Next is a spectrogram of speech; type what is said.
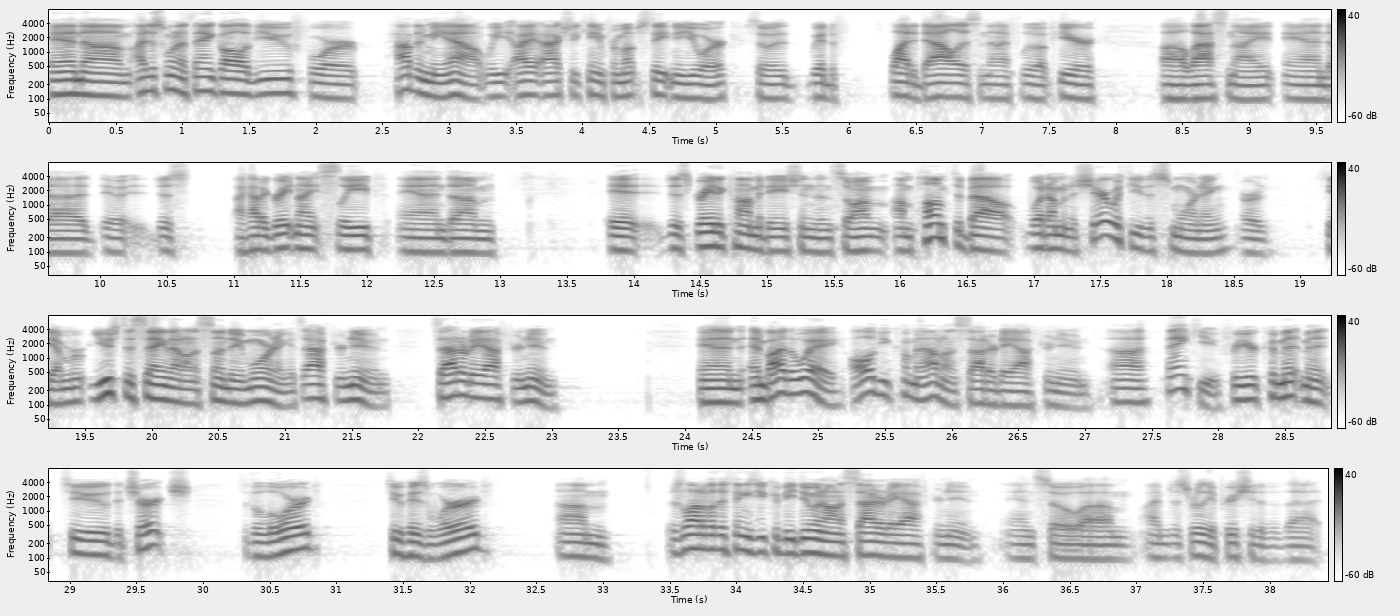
And um, I just want to thank all of you for having me out. We, I actually came from upstate New York, so we had to fly to Dallas, and then I flew up here uh, last night, and uh, it just I had a great night's sleep, and um, it just great accommodations, and so I'm I'm pumped about what I'm going to share with you this morning. Or see, I'm used to saying that on a Sunday morning. It's afternoon, Saturday afternoon. And, and by the way, all of you coming out on Saturday afternoon, uh, thank you for your commitment to the church, to the Lord, to His Word. Um, there's a lot of other things you could be doing on a Saturday afternoon. And so um, I'm just really appreciative of that.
